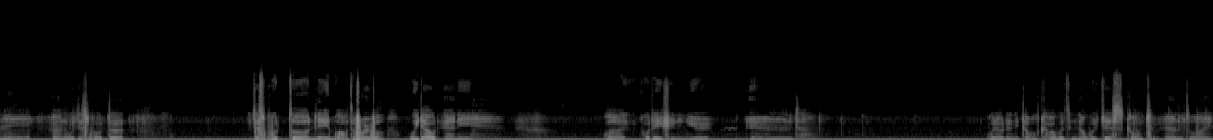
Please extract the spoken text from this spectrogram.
name and we just put the just put the name of the variable without any uh, quotation in here and without any double comments and now we're just going to end the line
